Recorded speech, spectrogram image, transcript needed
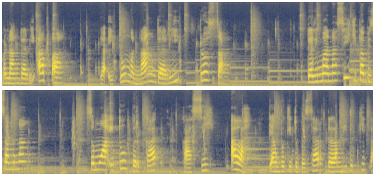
Menang dari apa? Yaitu menang dari dosa. Dari mana sih kita bisa menang? Semua itu berkat kasih Allah yang begitu besar dalam hidup kita.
